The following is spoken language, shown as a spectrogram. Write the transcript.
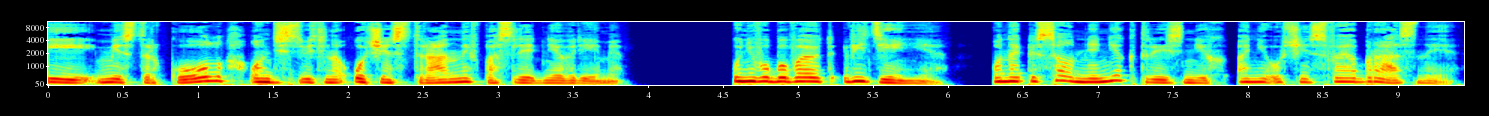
и мистер Коул, он действительно очень странный в последнее время. У него бывают видения. Он описал мне некоторые из них, они очень своеобразные.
